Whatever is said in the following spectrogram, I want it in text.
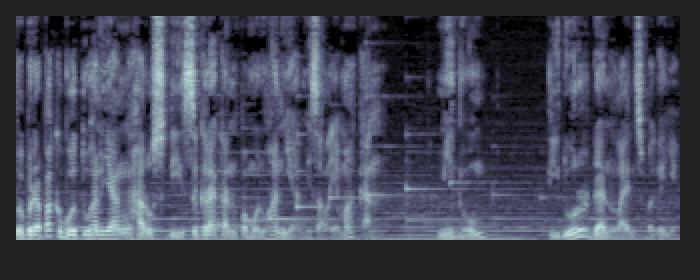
Beberapa kebutuhan yang harus disegerakan pemenuhannya, misalnya makan, minum, tidur, dan lain sebagainya.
